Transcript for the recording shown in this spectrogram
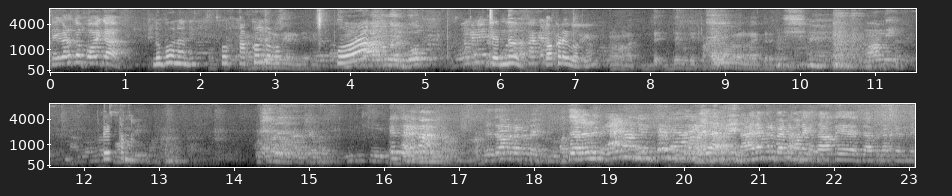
చేయగలుకో పోయిగా నువ్వు పోనాని పో అక్కలతో పో. పో. చందు ఒక్కడే పోతా తీస్తున్నా. నాయనమ్మని పెట్టమని తాతయ్య చేత కట్టండి.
